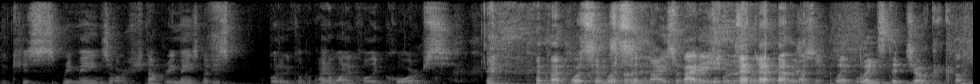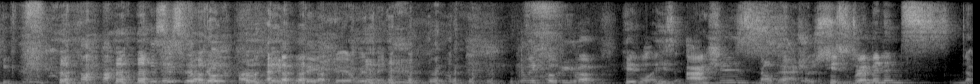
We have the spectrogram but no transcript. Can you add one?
like his remains or not remains, but his what do we call it? I don't want to call it corpse. what's a, what's a nice Body. word? Wait, when's the joke coming? this is the joke part. bear, bear with me. Are we talking about his what? His ashes? Not ashes. His remnants? No,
